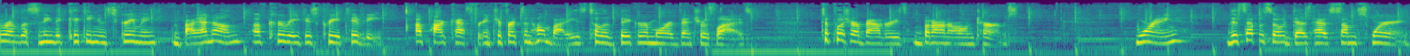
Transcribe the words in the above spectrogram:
You are listening to Kicking and Screaming by Anung of Courageous Creativity, a podcast for introverts and homebodies to live bigger, more adventurous lives, to push our boundaries, but on our own terms. Warning this episode does have some swearing.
